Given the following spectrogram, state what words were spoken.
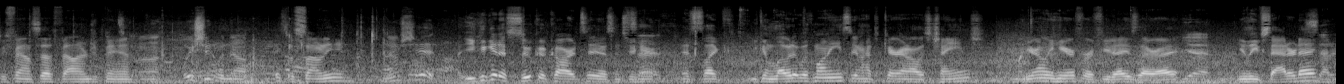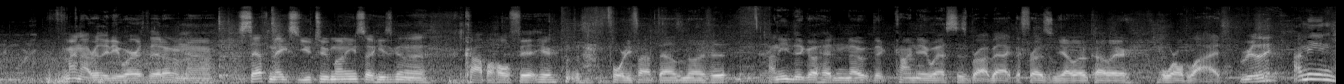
we found Seth Fowler in Japan. What are you shooting with now? It's a Sony. No shit. You could get a Suica card too, since you're here. It's like you can load it with money, so you don't have to carry on all this change. You're only here for a few days, though, right? Yeah. You leave Saturday. Saturday morning. It might not really be worth it. I don't know. Seth makes YouTube money, so he's gonna cop a whole fit here, forty-five thousand dollar fit. I need to go ahead and note that Kanye West has brought back the frozen yellow color worldwide. Really? I mean,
